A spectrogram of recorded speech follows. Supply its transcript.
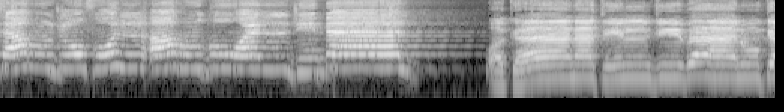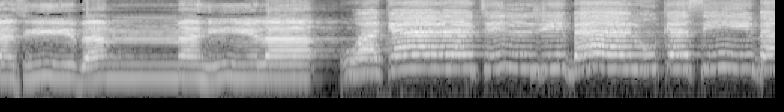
ترجف الأرض والجبال وكانت الجبال كثيبا مهيلا وكانت الجبال كثيبا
